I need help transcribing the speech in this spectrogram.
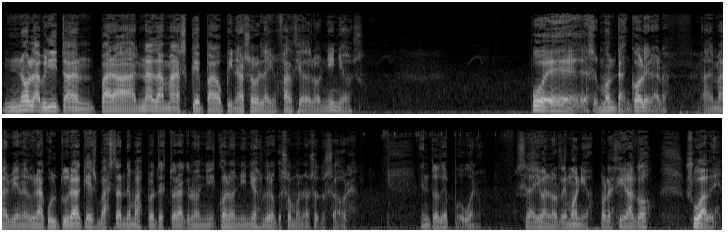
no la habilitan para nada más que para opinar sobre la infancia de los niños, pues monta en cólera, ¿no? Además viene de una cultura que es bastante más protectora que con los niños de lo que somos nosotros ahora. Entonces, pues bueno, se la llevan los demonios, por decir algo suave.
